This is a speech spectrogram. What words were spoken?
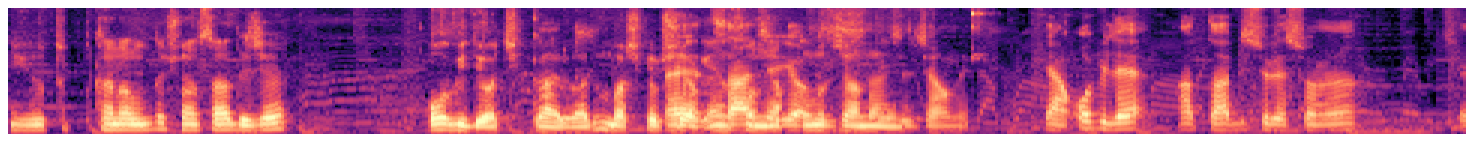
YouTube kanalında şu an sadece o video açık galiba değil mi? Başka bir şey yok. En son yaptığımız yok, canlı sadece yayın. Yani o bile hatta bir süre sonra e,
